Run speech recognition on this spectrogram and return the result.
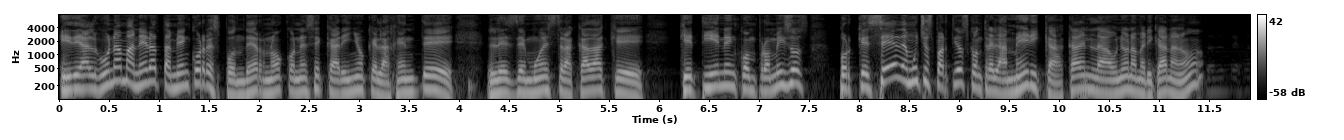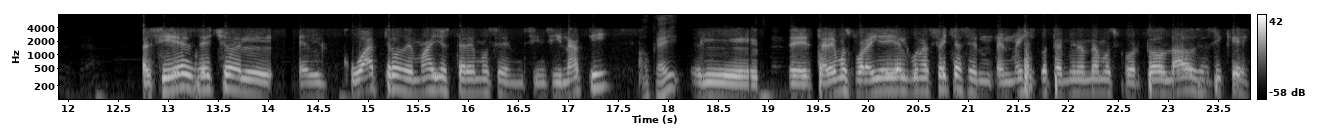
Y de alguna manera también corresponder, ¿no? Con ese cariño que la gente les demuestra cada que, que tienen compromisos, porque sé de muchos partidos contra el América, acá en la Unión Americana, ¿no? Así es, de hecho el, el 4 de mayo estaremos en Cincinnati. Ok. El- eh, estaremos por ahí, hay algunas fechas, en, en México también andamos por todos lados, así que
